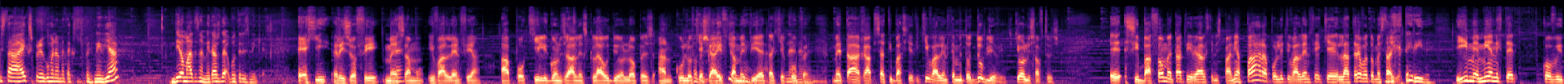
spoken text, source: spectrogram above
στα έξι προηγούμενα μεταξύ τους παιχνίδια. Δύο ομάδες να μοιράζονται από τρεις νίκες. Έχει ριζωθεί μέσα Ναι. μου η Βαλένθια από Κίλι Γκονζάλες, Κλαούντιο Λόπες, Ανκούλο και Ποδοσφαιρική, Γκαήθκα με ναι, Διέτα εντάξει, και ναι, ναι, Κούπερ. ναι, ναι. Μετά αγάπησα την πασχετική Βαλένθια με τον Ντούμπλεβιτ και όλους αυτούς. Ε, συμπαθώ μετά τη Ρεάλ στην Ισπανία πάρα πολύ τη Βαλένθια και λατρεύω το μεστάγιο. Νυχτερίδες. Είμαι μία νυχτερ... COVID.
